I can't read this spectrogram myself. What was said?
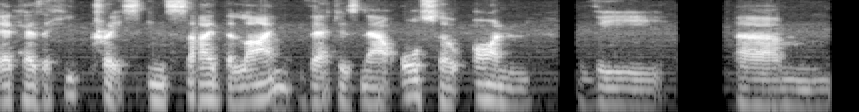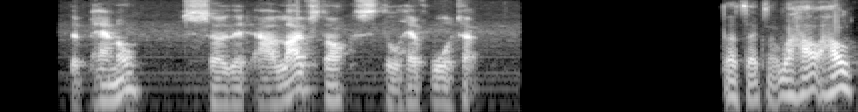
that has a heat trace inside the line that is now also on the um, the panel so that our livestock still have water. That's excellent. Well, how how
